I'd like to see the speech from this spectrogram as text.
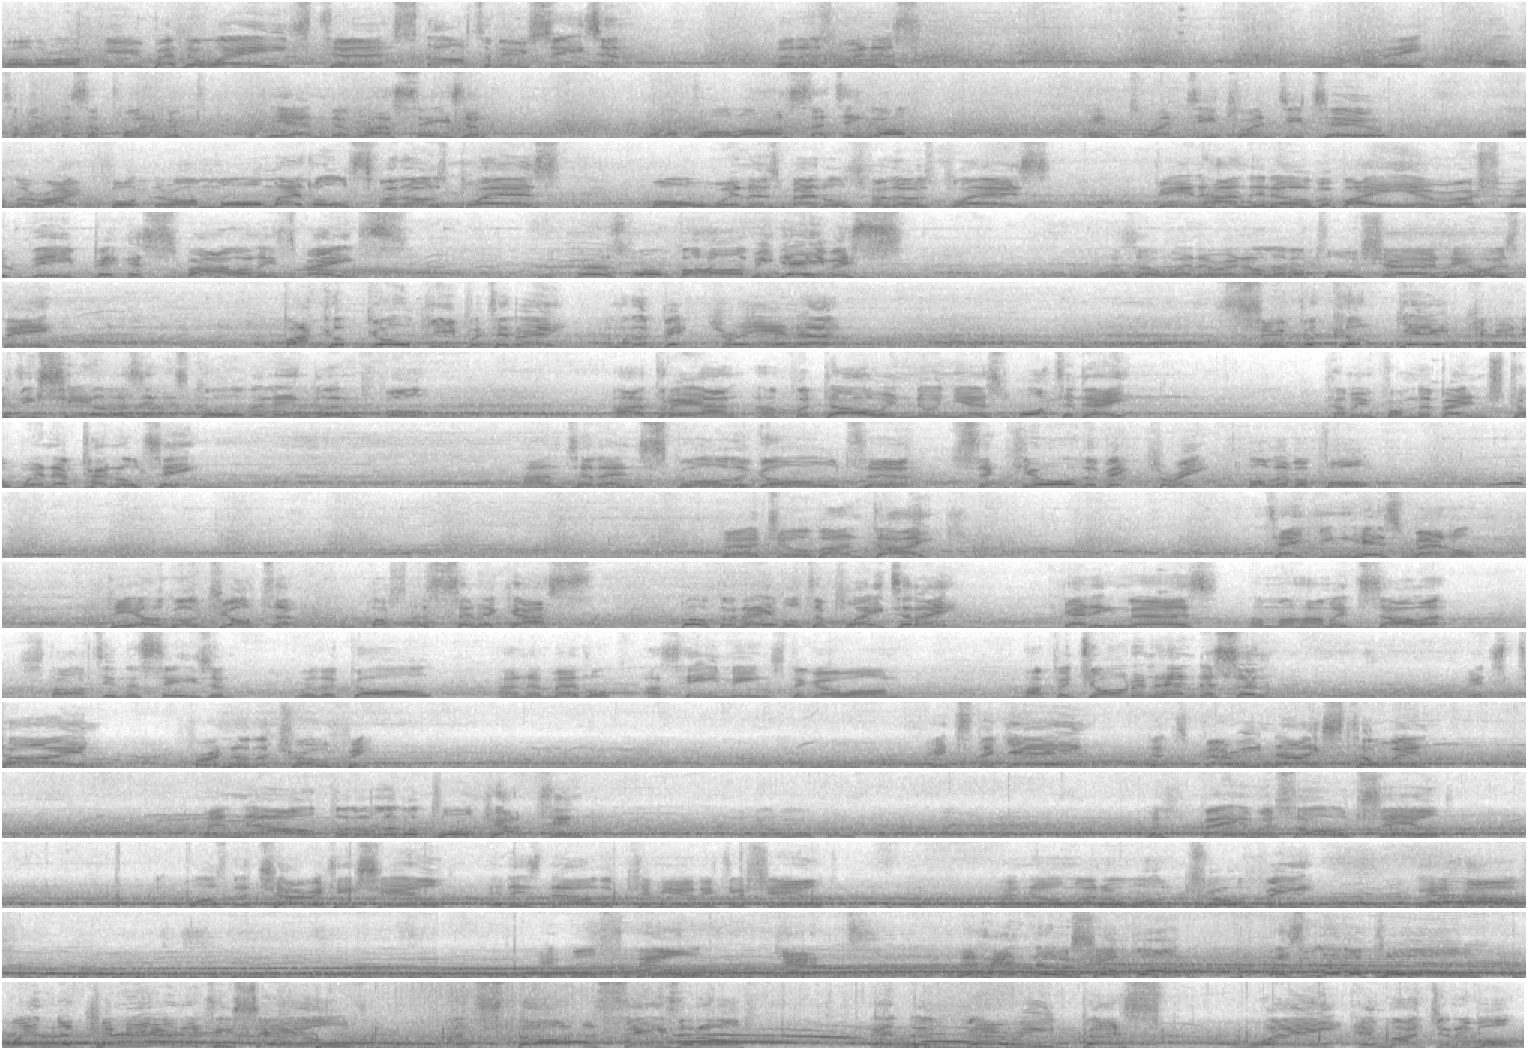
Well, there are few better ways to start a new season than as winners. After the ultimate disappointment at the end of last season, Liverpool are setting off in 2022 on the right foot. There are more medals for those players, more winners' medals for those players being handed over by Ian Rush with the biggest smile on his face. The first one for Harvey Davies as a winner in a Liverpool shirt who was the backup goalkeeper today. Another victory in a Super Cup game, Community Shield as it is called in England for Adrian and for Darwin Nunez. What a day coming from the bench to win a penalty and to then score the goal to secure the victory for Liverpool. Virgil van Dijk taking his medal. Diogo Jota and Kostas Tsimikas both unable to play today, getting theirs. And Mohamed Salah starting the season with a goal and a medal as he means to go on. And for Jordan Henderson, it's time for another trophy. It's the game that's very nice to win. And now for the Liverpool captain, the famous old shield. It was the charity shield, it is now the community shield. And no matter what trophy you have, it will still get the Hendo Shuffle as Liverpool win the community shield and start the season off in the very best way imaginable.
